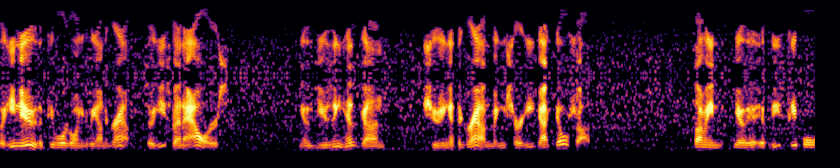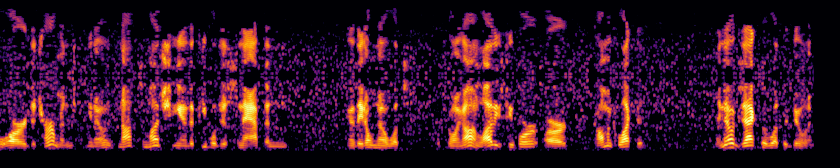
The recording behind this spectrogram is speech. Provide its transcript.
So he knew that people were going to be on the ground. So he spent hours, you know, using his gun, shooting at the ground, making sure he got kill shots. So I mean, you know, if these people are determined, you know, it's not so much, you know, that people just snap and, you know, they don't know what's, what's going on. A lot of these people are, are calm and collected. They know exactly what they're doing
